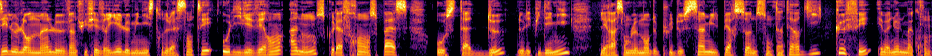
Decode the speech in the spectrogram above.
Dès le lendemain, le 28 février, le ministre de la Santé, Olivier Véran, annonce que la France passe au stade 2 de l'épidémie. Les rassemblements de plus de 5000 personnes sont interdits. Que fait Emmanuel Macron?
